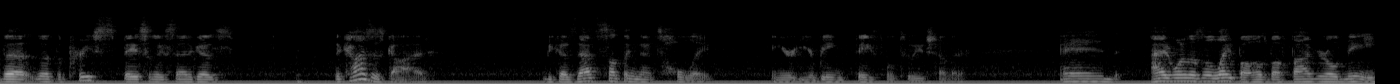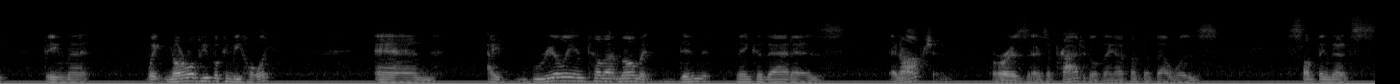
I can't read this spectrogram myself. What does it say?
the, the, the priest basically said, it goes, the cause is God. Because that's something that's holy and you're you're being faithful to each other. And I had one of those little light bulbs about five year old me being that wait, normal people can be holy? And I really until that moment didn't think of that as an option or as, as a practical thing. I thought that that was something that's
